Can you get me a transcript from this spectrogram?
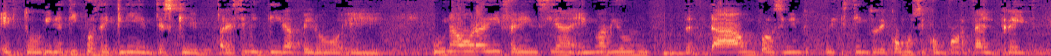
esto y de tipos de clientes que parece mentira, pero eh, una hora de diferencia en un avión da un conocimiento distinto de cómo se comporta el trade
